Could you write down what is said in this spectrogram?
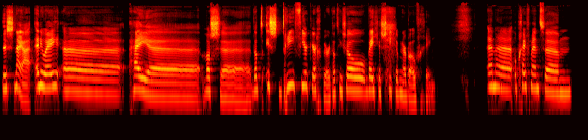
Dus nou ja, anyway, uh, hij uh, was. Uh, dat is drie, vier keer gebeurd. Dat hij zo een beetje stiekem naar boven ging. En op een gegeven moment um,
